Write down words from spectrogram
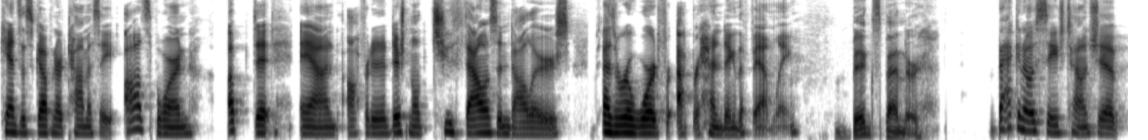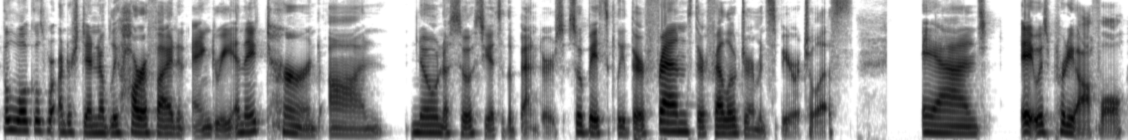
Kansas Governor Thomas A. Osborn upped it and offered an additional $2,000 as a reward for apprehending the family. Big spender. Back in Osage Township, the locals were understandably horrified and angry, and they turned on known associates of the Benders. So basically, their friends, their fellow German spiritualists. And it was pretty awful.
